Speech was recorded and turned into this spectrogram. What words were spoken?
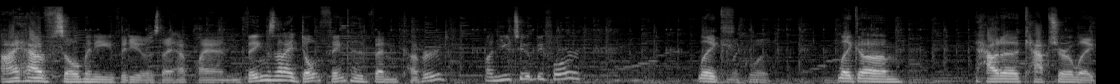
I have so many videos that I have planned, things that I don't think have been covered on YouTube before. Like, Like what? like um, how to capture like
